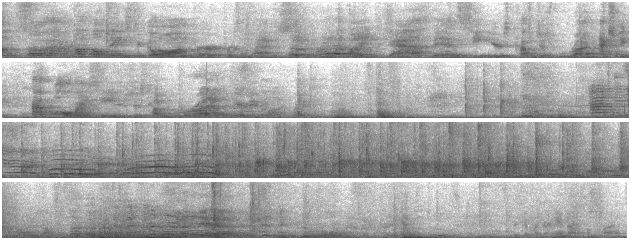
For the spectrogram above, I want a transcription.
Um, so I have a couple of things to go on for, for some practice. So can I have my jazz band seniors come just right, actually have all my seniors just come right up here, make a line. Get my hand out sometimes.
